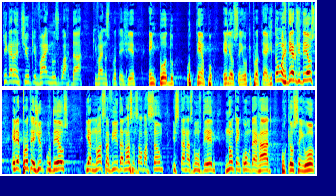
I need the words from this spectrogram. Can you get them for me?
que garantiu que vai nos guardar, que vai nos proteger em todo o tempo. Ele é o Senhor que protege. Então, o herdeiro de Deus, ele é protegido por Deus e a nossa vida, a nossa salvação está nas mãos dele. Não tem como dar errado, porque o Senhor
